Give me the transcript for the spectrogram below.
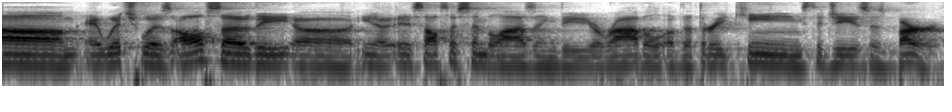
um, and which was also the uh, you know it's also symbolizing the arrival of the three kings to Jesus' birth.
